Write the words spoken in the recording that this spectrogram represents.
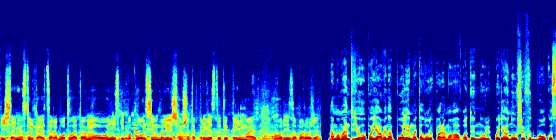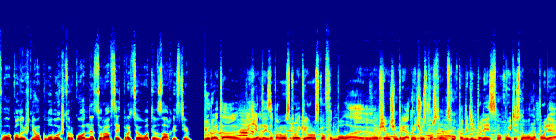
я считаю, не настолько это работало. Это, ну, низкий поклон всем болельщикам, что так приветствует и принимает в городе Запорожье. На момент його появи на полі металург перемагав 1-0. Одягнувши футболку свого колишнього клубу, Штурко не цурався відпрацьовувати в захисті. Юра – это легенда и запорожского, и криворожского футбола. Э, Вообще очень приятное чувство, что он смог победить болезнь, смог выйти снова на поле.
